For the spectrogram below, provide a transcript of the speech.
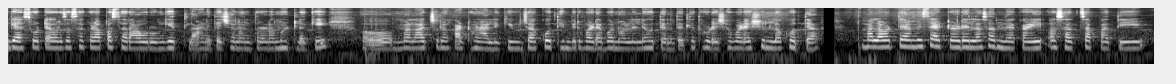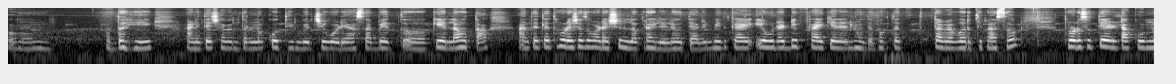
गॅस ओट्यावरचा सगळा पसारा आवरून घेतला आणि त्याच्यानंतरनं म्हटलं की मला अचानक आठवण आली की ज्या कोथिंबीर वड्या बनवलेल्या होत्या ना त्यातल्या थोड्याशा वड्या शिल्लक होत्या. मला वाटतं आम्ही सॅटर्डेला संध्याकाळी असाच चपाती दही आणि त्याच्यानंतर कोथिंबीरची वडी असा बेत केला होता. आणि त्यातल्या थोड्याशाच वड्या शिल्लक राहिलेल्या होत्या. आणि मी काय एवढ्या डीप फ्राय केलेल्या नव्हत्या. फक्त तव्यावरती असं थोडंसं तेल टाकून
